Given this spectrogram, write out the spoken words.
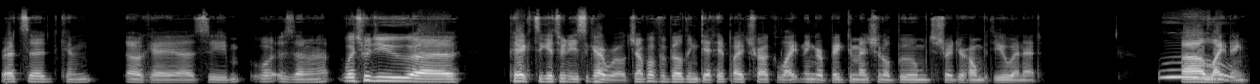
Rhett said, "Can okay? Uh, let's see, what is that? Which would you uh pick to get to an isekai world? Jump off a building, get hit by a truck, lightning, or big dimensional boom destroyed your home with you in it? Uh, lightning,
